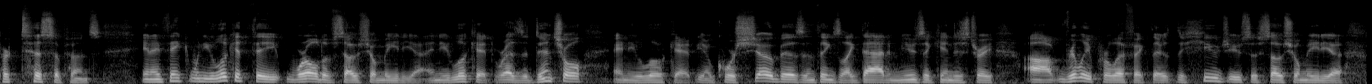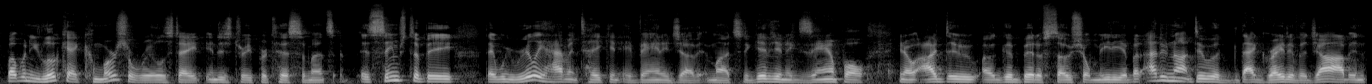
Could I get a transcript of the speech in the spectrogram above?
participants. And I think when you look at the world of social media and you look at residential and you look at, you know, of course, showbiz and things like that and music industry, uh, really prolific. There's the huge use of social media. But when you look at commercial real estate industry participants, it seems to be that we really haven't taken advantage of it much. To give you an example, you know, I do a good bit of social media, but I do not do a, that great of a job. And,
